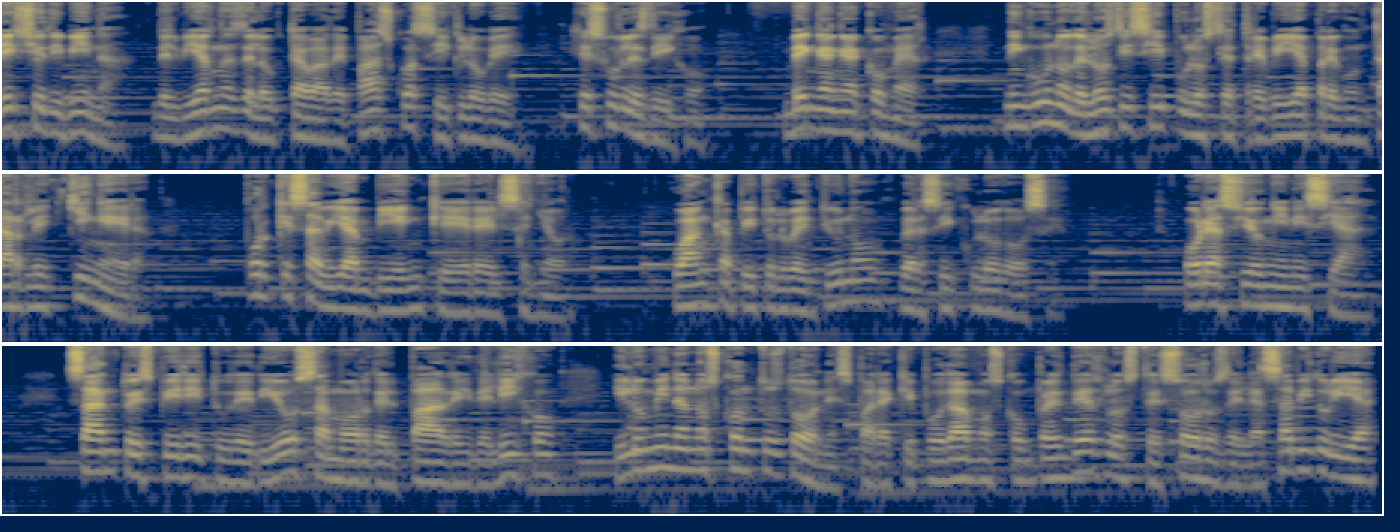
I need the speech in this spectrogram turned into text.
Lección Divina del viernes de la octava de Pascua, siglo B. Jesús les dijo, vengan a comer. Ninguno de los discípulos se atrevía a preguntarle quién era, porque sabían bien que era el Señor. Juan capítulo 21, versículo 12. Oración inicial. Santo Espíritu de Dios, amor del Padre y del Hijo, ilumínanos con tus dones para que podamos comprender los tesoros de la sabiduría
